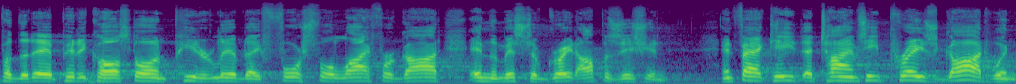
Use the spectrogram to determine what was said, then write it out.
from the day of Pentecost on, Peter lived a forceful life for God in the midst of great opposition. In fact, he, at times he praised God when,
